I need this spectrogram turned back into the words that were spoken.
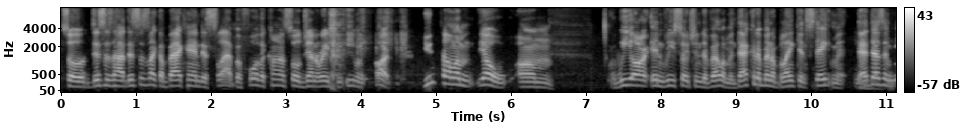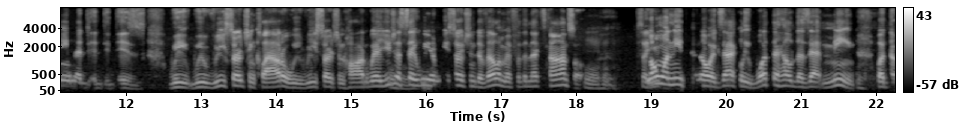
So this is how this is like a backhanded slap before the console generation even start. You tell them, yo, um, we are in research and development. That could have been a blanket statement. That Mhm. doesn't mean that it is we we research in cloud or we research in hardware. You just say we are research and development for the next console Mhm. So no you, one needs to know exactly what the hell does that mean. But the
